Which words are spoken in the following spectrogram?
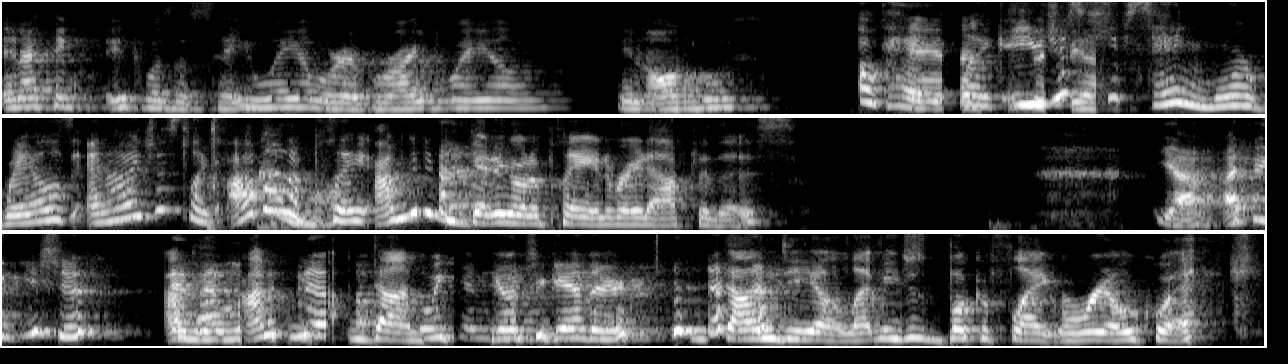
and I think it was a sei whale or a Bryde's whale in August. Okay. and- Like you just yeah. keep saying more whales, and I just like I'm on a plane. I'm gonna be getting on a plane right after this. Yeah, I think you should. Okay, And then I'm know. done. We can go together. Done deal. Let me just book a flight real quick.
